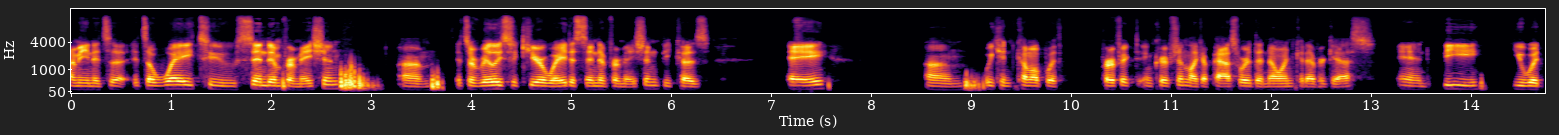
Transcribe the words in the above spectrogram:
I mean it's a it's a way to send information. Um, it's a really secure way to send information because a um, we can come up with perfect encryption, like a password that no one could ever guess. And B, you would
